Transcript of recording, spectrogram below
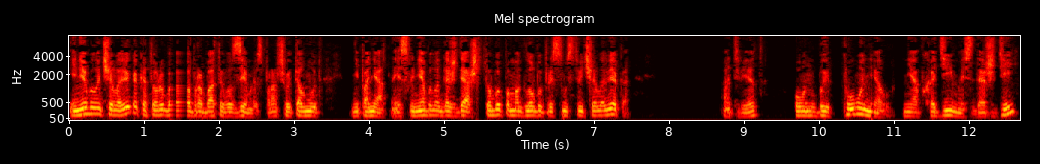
и не было человека, который бы обрабатывал землю. Спрашивает Талмуд, непонятно. Если не было дождя, что бы помогло бы присутствию человека? Ответ – он бы понял необходимость дождей,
